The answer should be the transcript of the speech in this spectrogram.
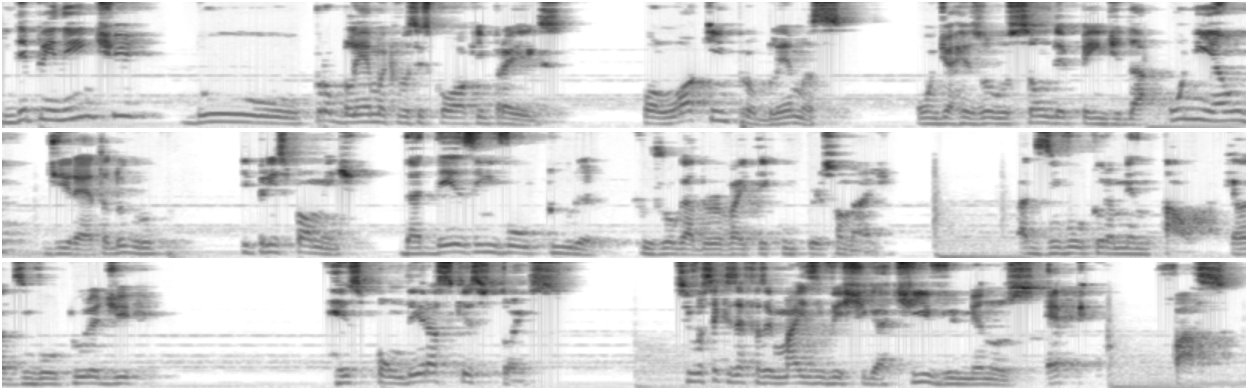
Independente do problema que vocês coloquem para eles, coloquem problemas onde a resolução depende da união direta do grupo e principalmente da desenvoltura que o jogador vai ter com o personagem. A desenvoltura mental, aquela desenvoltura de responder às questões. Se você quiser fazer mais investigativo e menos épico, faça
